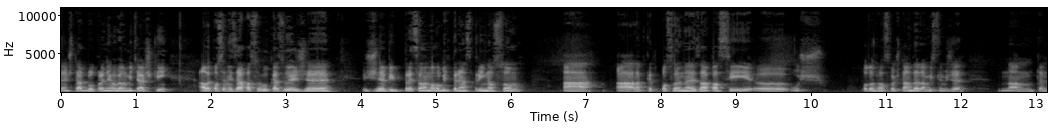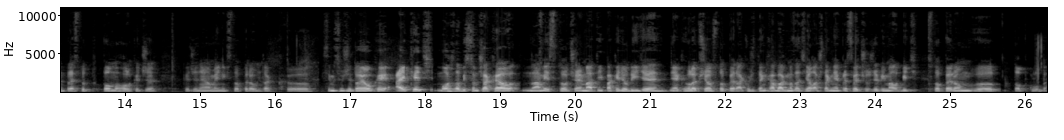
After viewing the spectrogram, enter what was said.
ten štart bol pre neho veľmi ťažký. Ale posledný zápasoch ukazuje, že, že by predsa len mohol byť pre nás prínosom. A, a napríklad posledné zápasy už odohral svoj štandard a myslím, že nám ten prestup pomohol, keďže keďže nemáme iných stoperov, tak uh, si myslím, že to je OK. Aj keď možno by som čakal na miesto, čo je Matipa, keď odíde nejakého lepšieho stopera. Akože ten kabák ma zatiaľ až tak nepresvedčil, že by mal byť stoperom v top klube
